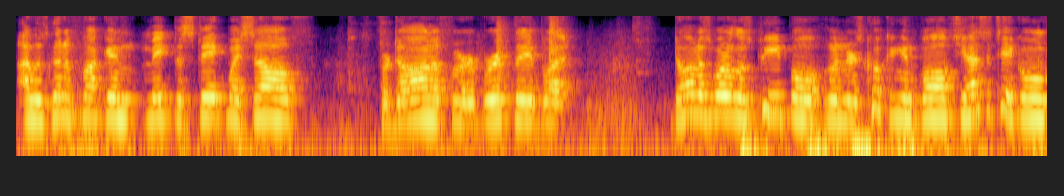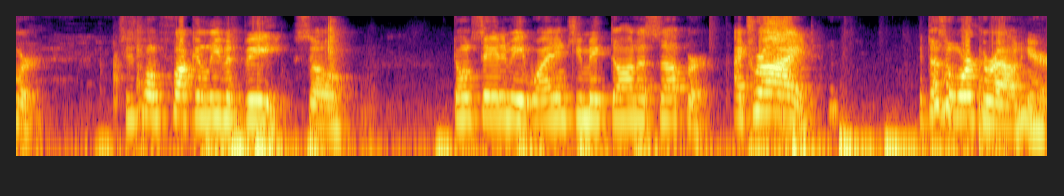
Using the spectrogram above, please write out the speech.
I was gonna fucking make the steak myself for Donna for her birthday, but Donna's one of those people when there's cooking involved, she has to take over. She just won't fucking leave it be. So don't say to me, why didn't you make Donna supper? I tried. It doesn't work around here.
